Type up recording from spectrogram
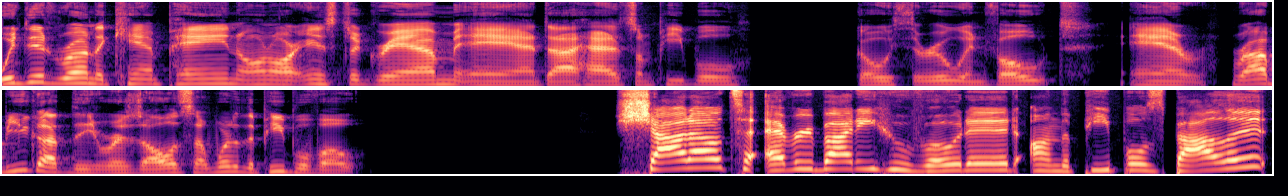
We did run a campaign on our Instagram and I had some people go through and vote. And Rob, you got the results. What did the people vote? Shout out to everybody who voted on the people's ballot.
